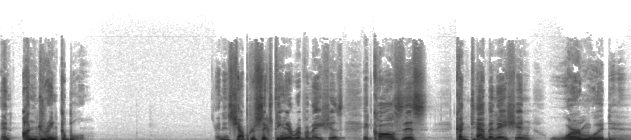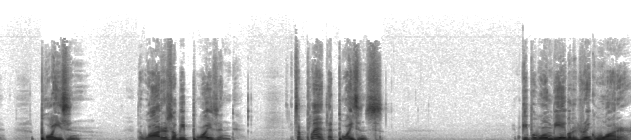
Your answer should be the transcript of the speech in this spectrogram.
and undrinkable. And in chapter 16 of Revelations, it calls this contamination wormwood, poison. The waters will be poisoned. It's a plant that poisons. People won't be able to drink water.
